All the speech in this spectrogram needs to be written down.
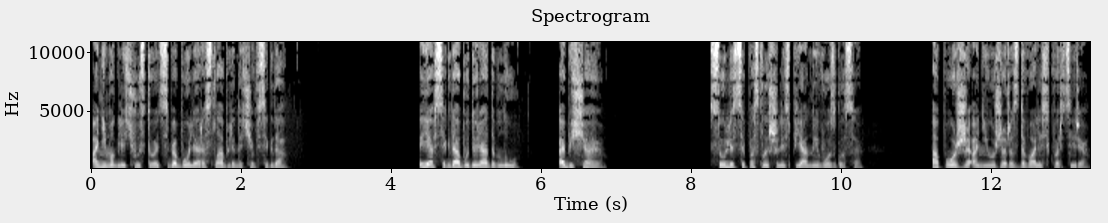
они могли чувствовать себя более расслабленно, чем всегда. «Я всегда буду рядом, Лу. Обещаю». С улицы послышались пьяные возгласы а позже они уже раздавались в квартире.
